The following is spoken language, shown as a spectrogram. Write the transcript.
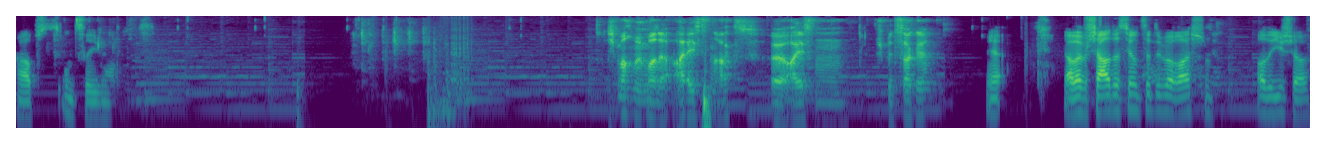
Hab's uns Event. Ich mache mir mal eine Eisenaxt, äh, Eisenspitzhacke. Aber schau, dass sie uns nicht überraschen. Oder ich schau.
